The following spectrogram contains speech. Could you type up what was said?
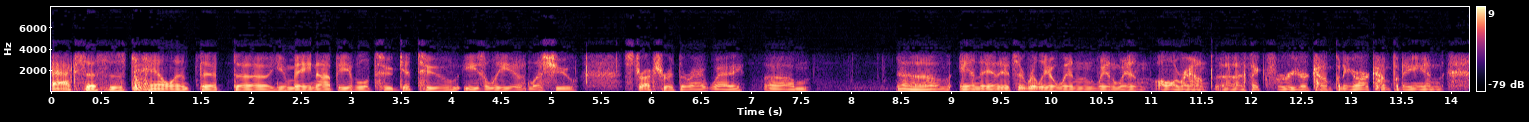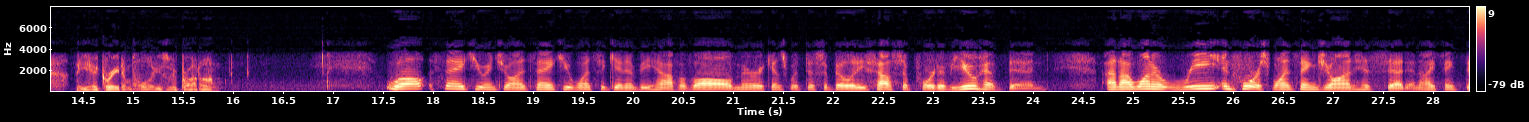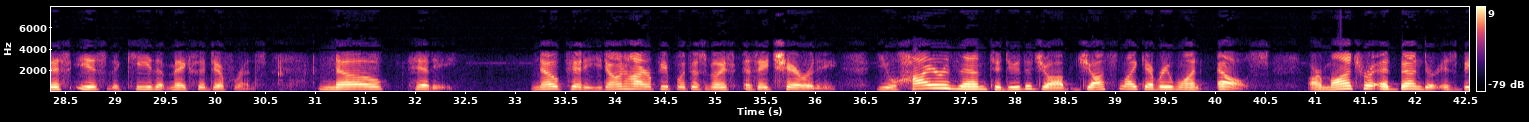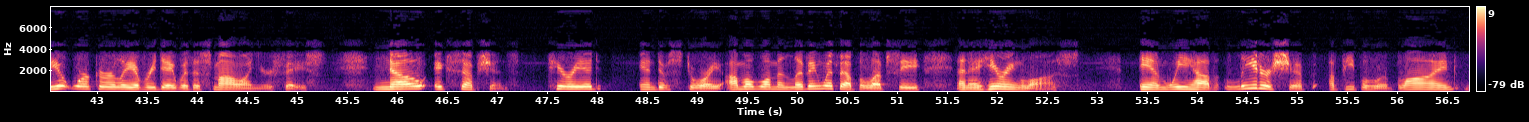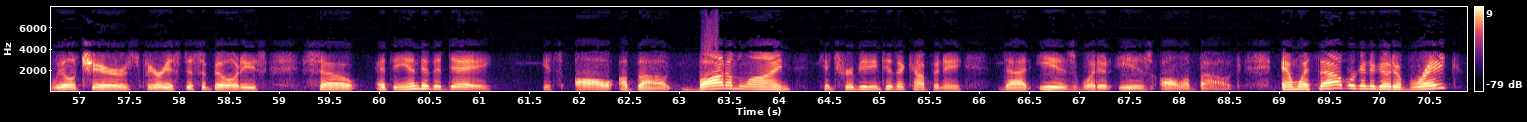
accesses talent that uh, you may not be able to get to easily unless you structure it the right way. Um, um, and, and it's a really a win-win-win all around. Uh, I think for your company, our company, and the great employees we brought on. Well, thank you, and John, thank you once again on behalf of all Americans with disabilities, how supportive you have been. And I want to reinforce one thing John has said, and I think this is the key that makes a difference. No pity. No pity. You don't hire people with disabilities as a charity. You hire them to do the job just like everyone else. Our mantra at Bender is be at work early every day with a smile on your face. No exceptions. Period. End of story. I'm a woman living with epilepsy and a hearing loss. And we have leadership of people who are blind, wheelchairs, various disabilities. So at the end of the day, it's all about bottom line, contributing to the company, that is what it is all about. And with that, we're going to go to break.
